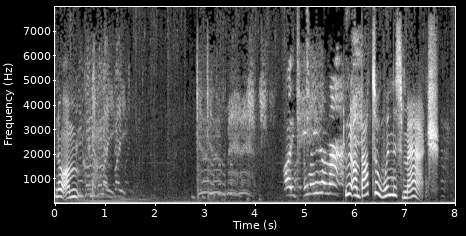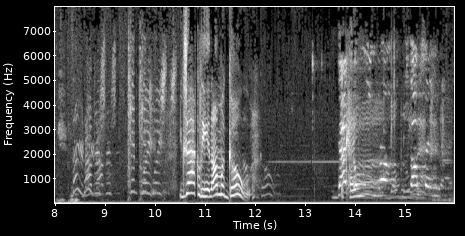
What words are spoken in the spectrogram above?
No, I'm. Like, laser match. Dude, I'm about to win this match. No, you're not. There's ten players. Exactly, and I'm a goat. That's Okay. only. Stop saying that.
